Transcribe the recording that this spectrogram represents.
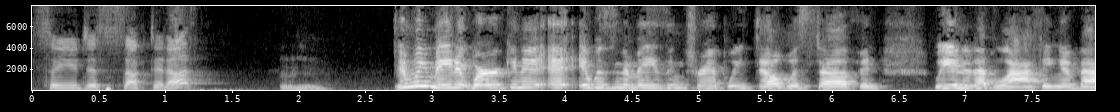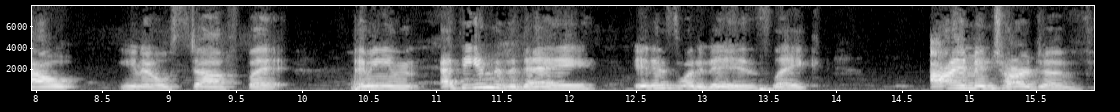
So you just sucked it up? and we made it work, and it it was an amazing trip. We dealt with stuff, and we ended up laughing about you know stuff. But I mean, at the end of the day, it is what it is. Like I'm in charge of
